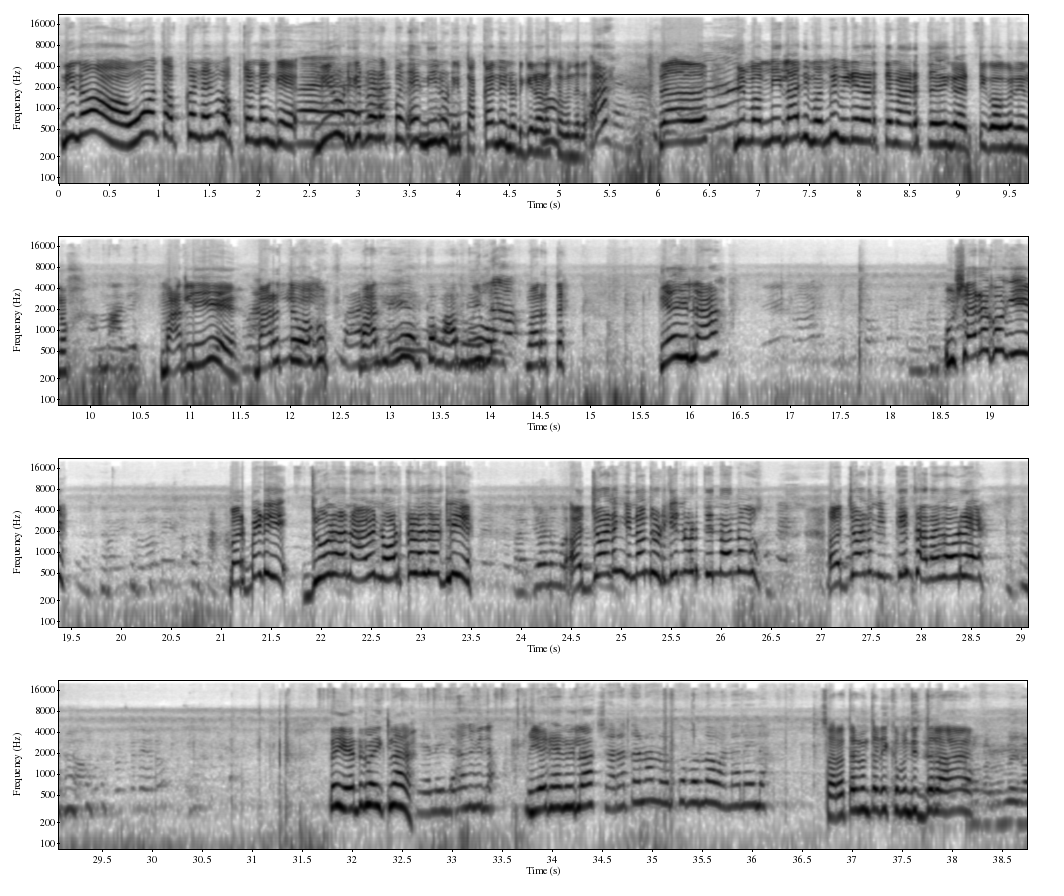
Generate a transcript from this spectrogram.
ನೀನು ಹ್ಞೂ ಅಂತ ಒಪ್ಕೊಂಡೆ ಅಂದ್ರೆ ಒಪ್ಕೊಂಡಂಗೆ ನೀನು ಹುಡುಗಿರ್ ನೋಡಕ್ ಬಂದ ನೀನು ಹುಡುಗಿ ಪಕ್ಕ ನೀನು ಹುಡುಗಿ ನೋಡಕ್ಕೆ ಬಂದಿರ. ಆ? ನಿಮ್ಮ ಮಮ್ಮಿ ಇಲ್ಲ ನಿಮ್ಮ ಮಮ್ಮಿ ವಿಡಿಯೋ ನೋಡುತ್ತೆ ಮಾಡುತ್ತೆ ಹಿಂಗೆ ಒಟ್ಟಿಗೆ ಹೋಗು ನೀನು. ಮಾರ್ಲಿ. ಮಾರುತ್ತೆ ಹೋಗು. ಮಾರ್ಲಿ ಅನ್ಕ ಮಾರ್ಲಿ ಮಾರುತ್ತೆ. ಏನಿಲ್ಲ ಹುಷಾರಾಗಿ ಹೋಗಿ. ಬರಬೇಡಿ ದೂರ ನಾವೇ ನೋಡ್ಕೊಳ್ಳೋದಾಗ್ಲಿ. ಅಜ್ಜೋಣಂಗೆ ಇನ್ನೊಂದು ಹುಡುಗಿ ನೋಡ್ತೀನಿ ನಾನು. ಅಜ್ಜೋಣ ನಿಮ್ಗೇನ್ ಚೆನ್ನಾಗವ್ರೆ? ಏನಿಲ್ಲ ಐಕ್ಲಾ ಏನಿಲ್ಲ. ಏನೇನು ಇಲ್ಲ ಶರತನ ನೋಡ್ಕೊ ಬಂದ ಅಣ್ಣನೇ ಇಲ್ಲ. ಸರತನ ತಡಿಕ ಬಂದಿದ್ದಲ್ಲ?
